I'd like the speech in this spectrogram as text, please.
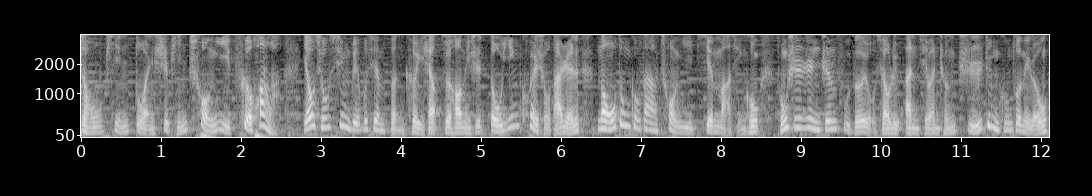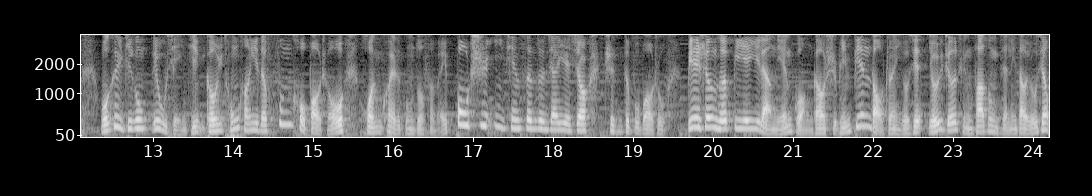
招聘短视频创意策划了，要求性别不限，本科以上，最好你是抖音、快手达人，脑洞够大，创意天马行空，同时认真负责、有效率，按期完成指定工作内容。我可以提供六险一金，高于同行业的丰厚报酬，欢快的工作氛围，包吃一天三顿加夜宵，真的不包住。毕业生和毕业一两年广告视频编导专业优先，有意者请发送简历到邮箱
